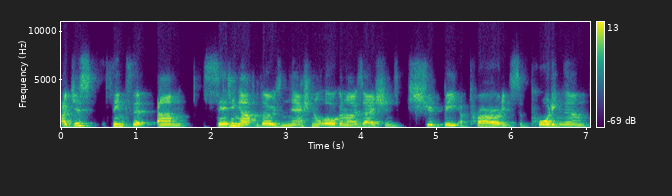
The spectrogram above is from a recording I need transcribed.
I just think that um, setting up those national organizations should be a priority, supporting them,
